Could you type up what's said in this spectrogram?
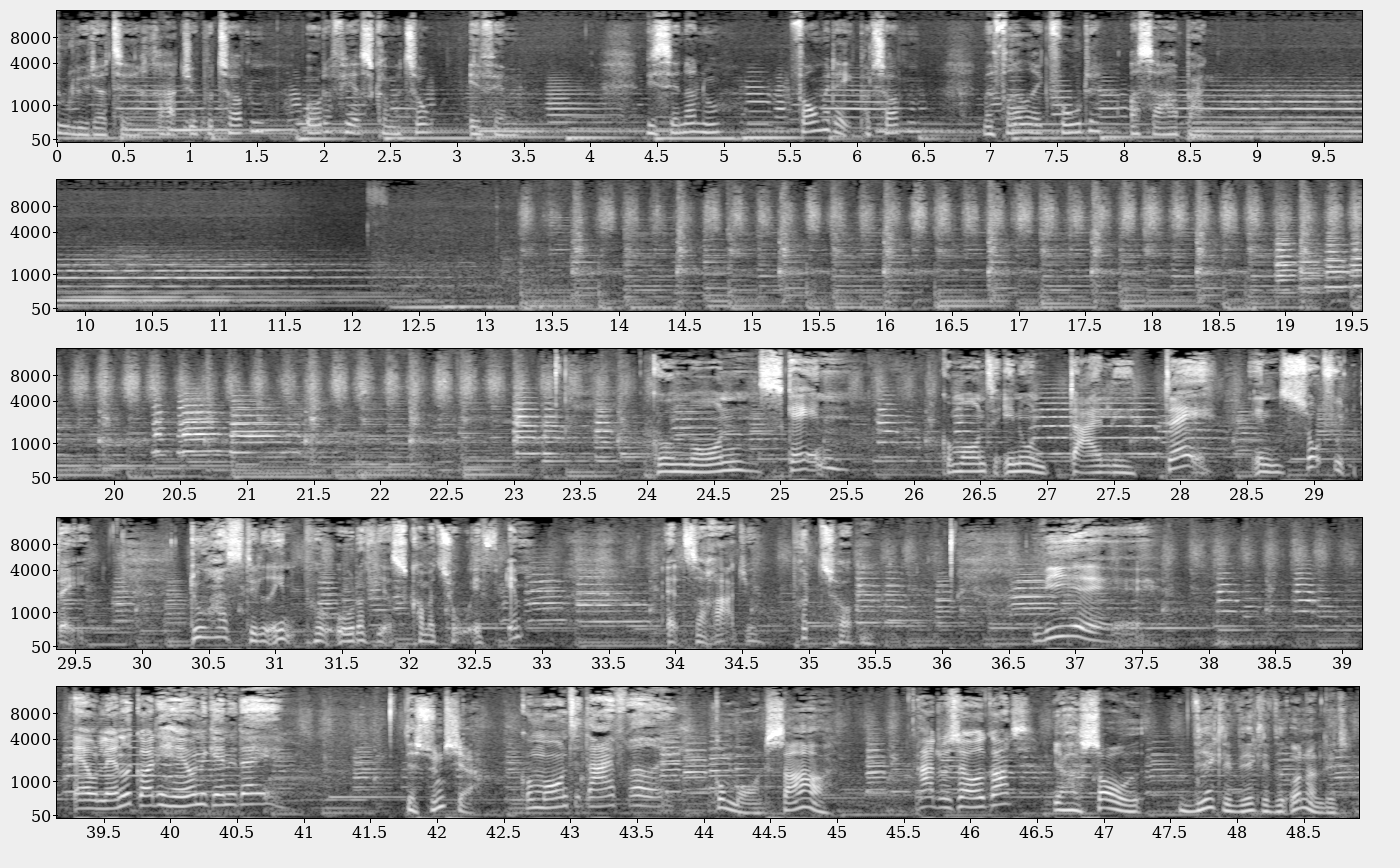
Du lytter til Radio på toppen 88,2 FM. Vi sender nu Formiddag på toppen med Frederik Fode og Sara Bang. Godmorgen, Skagen. Godmorgen til endnu en dejlig dag. En solfyldt dag. Du har stillet ind på 88,2 FM. Altså radio på toppen. Vi øh, er jo landet godt i haven igen i dag. Det synes jeg. Godmorgen til dig, Frederik. Godmorgen, Sara. Har du sovet godt? Jeg har sovet virkelig, virkelig vidunderligt.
